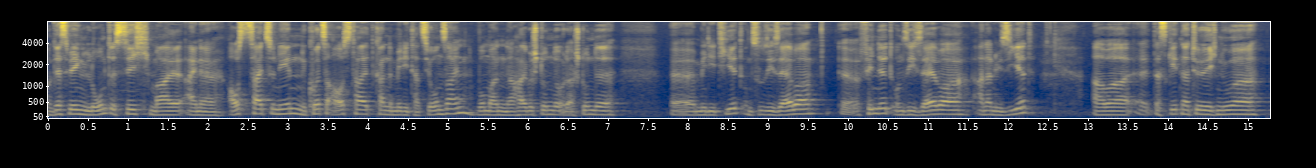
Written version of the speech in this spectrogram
Und deswegen lohnt es sich, mal eine Auszeit zu nehmen. Eine kurze Auszeit kann eine Meditation sein, wo man eine halbe Stunde oder Stunde äh, meditiert und zu sich selber äh, findet und sich selber analysiert. Aber äh, das geht natürlich nur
